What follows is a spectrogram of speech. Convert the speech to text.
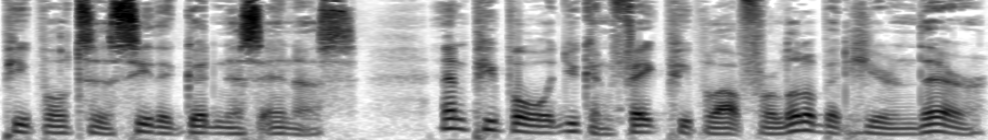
people to see the goodness in us. And people, you can fake people out for a little bit here and there.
